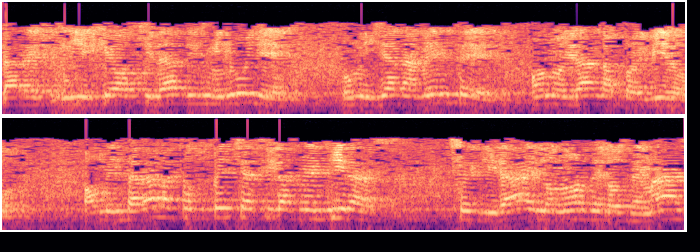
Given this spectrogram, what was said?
la religiosidad disminuye, humilladamente o no irá lo prohibido. Aumentará las sospechas y las mentiras, seguirá el honor de los demás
